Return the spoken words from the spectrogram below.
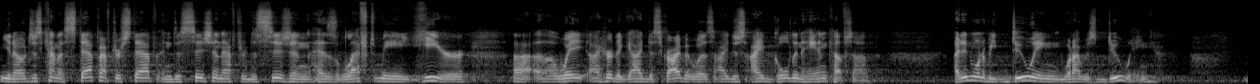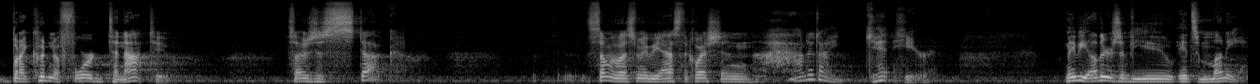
you know, just kind of step after step and decision after decision has left me here. Uh, a way I heard a guy describe it was I just I had golden handcuffs on. I didn't want to be doing what I was doing, but I couldn't afford to not to. So I was just stuck. Some of us maybe ask the question how did I get here? Maybe others of you, it's money.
